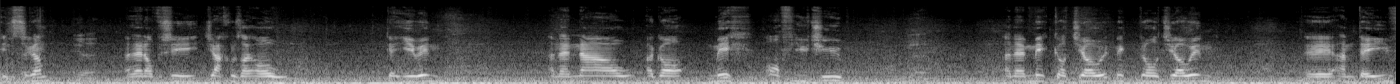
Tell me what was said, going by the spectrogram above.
Instagram, Yeah. and then obviously Jack was like, "Oh, get you in." And then now I got Mick off YouTube, Yeah. and then Mick got Joe. Mick brought Joe in, uh, and Dave,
